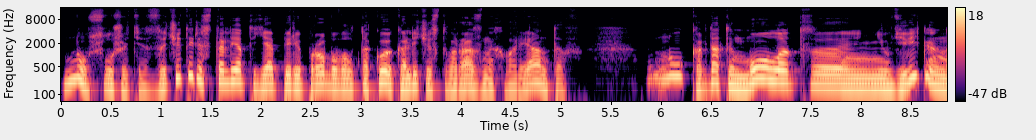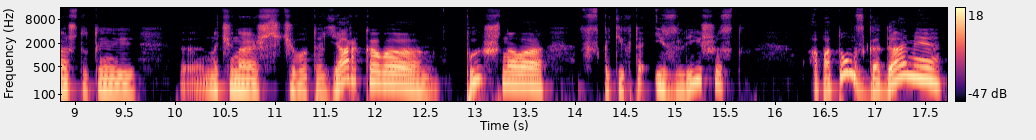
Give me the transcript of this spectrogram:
Ну, слушайте, за 400 лет я перепробовал такое количество разных вариантов. Ну, когда ты молод, э, неудивительно, что ты начинаешь с чего-то яркого, пышного, с каких-то излишеств, а потом с годами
